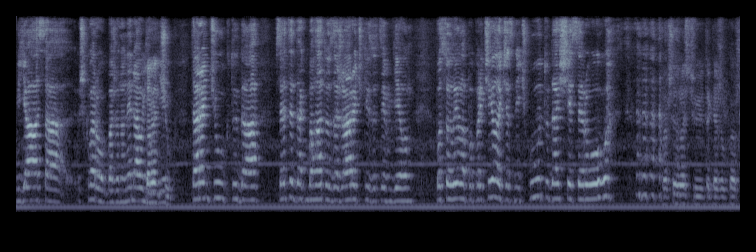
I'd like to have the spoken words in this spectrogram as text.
м'яса, шкварок бажано, не на олії. Таранчук. Таранчук туди. Все це так багато зажарочки з цим ділом. Посолила, поперчила, чесничку туди ще сирого. Перший раз чую таке жовкашу.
